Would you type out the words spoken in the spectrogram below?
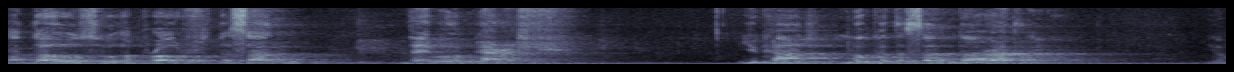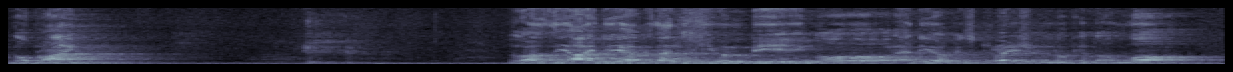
That those who approach the sun, they will perish. You can't look at the sun directly. You'll go blind. That's the idea of that human being or any of his creation looking at Allah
